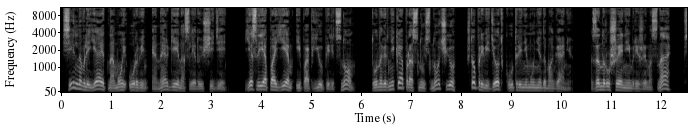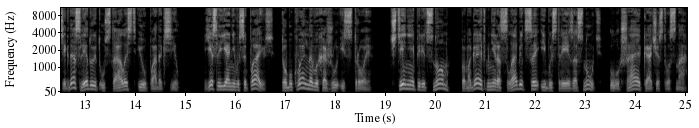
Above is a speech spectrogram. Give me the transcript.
сильно влияет на мой уровень энергии на следующий день. Если я поем и попью перед сном, то наверняка проснусь ночью, что приведет к утреннему недомоганию. За нарушением режима сна всегда следует усталость и упадок сил. Если я не высыпаюсь, то буквально выхожу из строя. Чтение перед сном помогает мне расслабиться и быстрее заснуть, улучшая качество сна.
